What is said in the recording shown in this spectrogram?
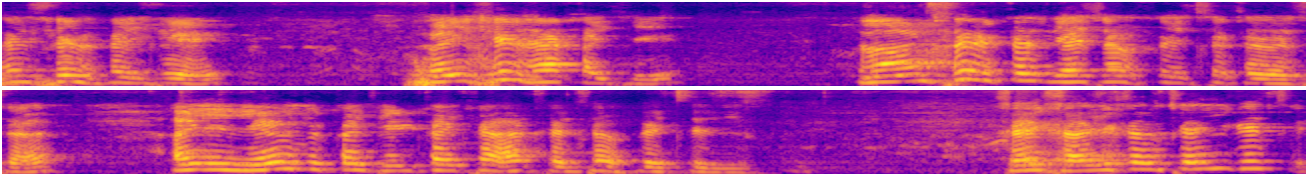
पैसे पैसे पैसे टाकायचे माणसं एकच घ्यायचा प्रयत्न करायचा. आणि निवडणुका जिंकायचा हा त्यांचा प्रयत्न दिसतो. काही कार्यक्रमच्याही घेतले.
